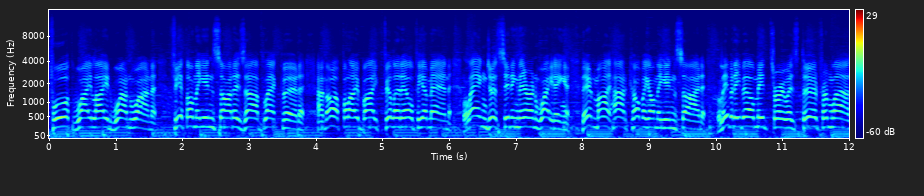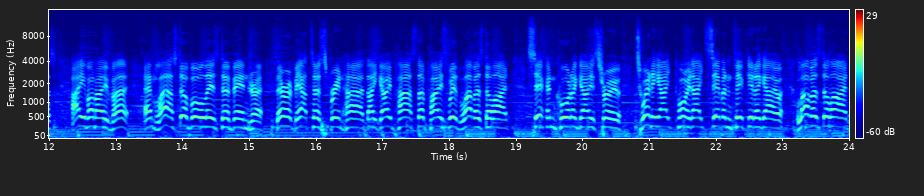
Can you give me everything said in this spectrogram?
Fourth Waylaid 1-1. Fifth on the inside is our Blackbird. And they're followed by Philadelphia Man. Lang just sitting there and waiting. Then my hard copy on the inside. Liberty Belle Midfrew is third from last. Avanova. And last of all is Devendra. They're about to sprint hard. They go past the pace with Lover's Delight. Second quarter goes through. 28.8750 to go. Lover's Delight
